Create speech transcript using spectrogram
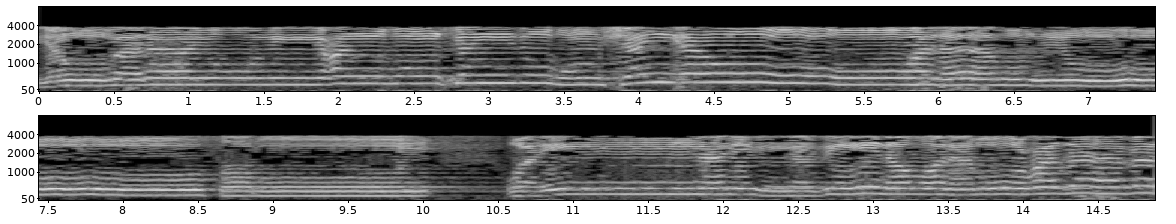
يوم لا يغني عنهم كيدهم شيئا ولا هم ينصرون. وإن للذين ظلموا عذابا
